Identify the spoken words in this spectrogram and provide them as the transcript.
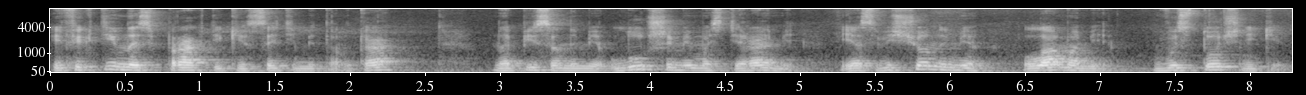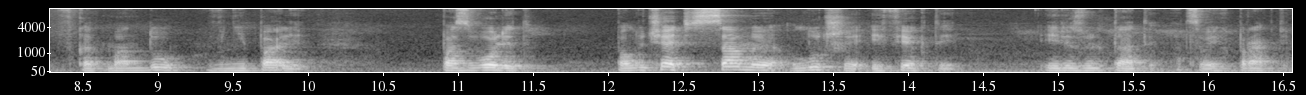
эффективность практики с этими танка, написанными лучшими мастерами и освещенными ламами в источнике в Катманду, в Непале, позволит получать самые лучшие эффекты и результаты от своих практик,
